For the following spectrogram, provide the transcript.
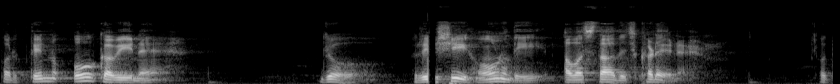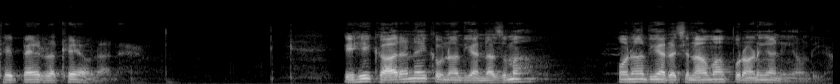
ਪਰ ਤਿੰਨ ਉਹ ਕਵੀ ਨੇ ਜੋ ઋષਿ ਹੋਣ ਦੀ ਅਵਸਥਾ ਵਿੱਚ ਖੜੇ ਨੇ। ਉੱਥੇ ਪੈਰ ਰੱਖਿਆ ਉਹਨਾਂ ਨੇ। ਇਹੀ ਕਾਰਨ ਹੈ ਕਿ ਉਹਨਾਂ ਦੀਆਂ ਨਜ਼ਮਾਂ, ਉਹਨਾਂ ਦੀਆਂ ਰਚਨਾਵਾਂ ਪੁਰਾਣੀਆਂ ਨਹੀਂ ਆਉਂਦੀਆਂ।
